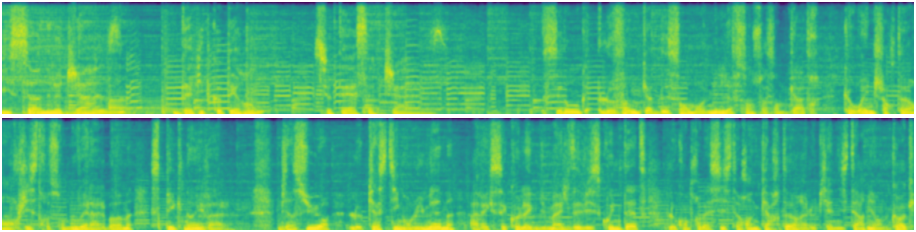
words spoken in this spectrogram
Qui sonne le jazz David Copéran sur TSF Jazz. C'est donc le 24 décembre 1964 que Wayne Shorter enregistre son nouvel album Speak No Evil. Bien sûr, le casting en lui-même, avec ses collègues du Miles Davis Quintet, le contrebassiste Ron Carter et le pianiste Herbie Hancock,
